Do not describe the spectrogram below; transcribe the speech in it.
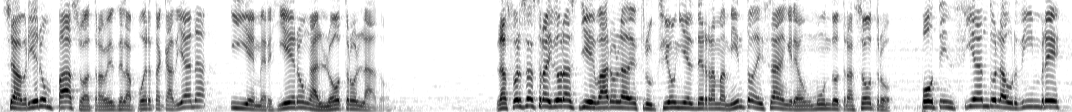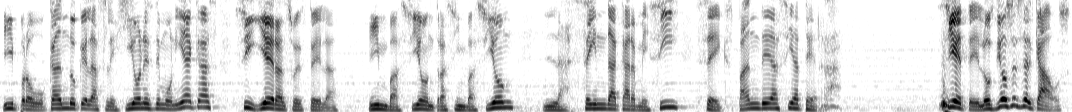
se abrieron paso a través de la puerta cadiana y emergieron al otro lado. Las fuerzas traidoras llevaron la destrucción y el derramamiento de sangre a un mundo tras otro, potenciando la urdimbre y provocando que las legiones demoníacas siguieran su estela. Invasión tras invasión, la senda carmesí se expande hacia Terra. 7. Los dioses del caos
